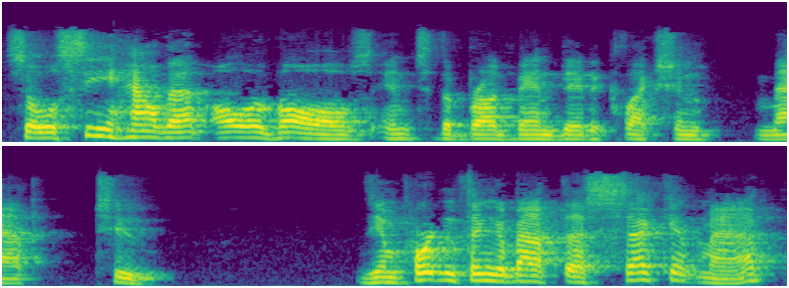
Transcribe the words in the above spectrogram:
So we'll see how that all evolves into the broadband data collection map 2. The important thing about the second map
